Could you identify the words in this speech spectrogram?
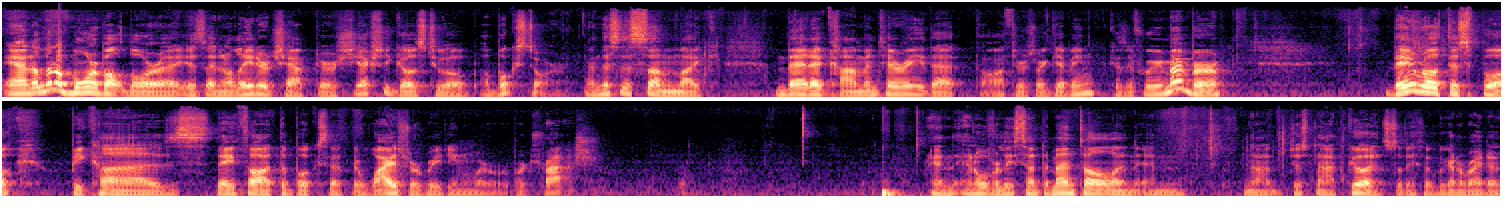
And a little more about Laura is in a later chapter, she actually goes to a, a bookstore. And this is some like meta commentary that the authors are giving. Because if we remember, they wrote this book because they thought the books that their wives were reading were, were trash. And, and overly sentimental and, and not just not good. So they said we're going to write a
